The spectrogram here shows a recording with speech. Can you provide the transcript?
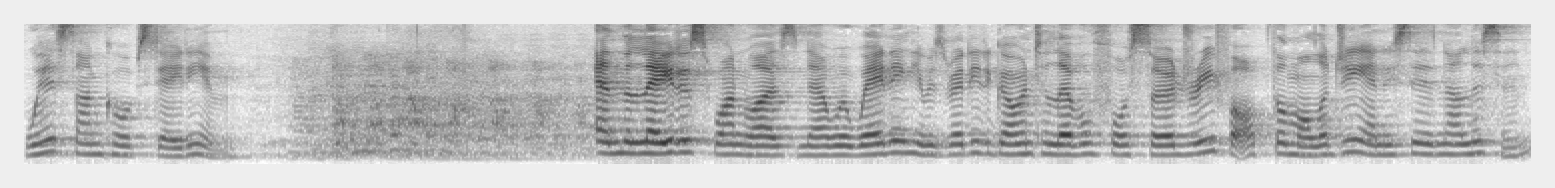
Where's Suncorp Stadium? and the latest one was, Now we're waiting. He was ready to go into level four surgery for ophthalmology, and he says, Now listen,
